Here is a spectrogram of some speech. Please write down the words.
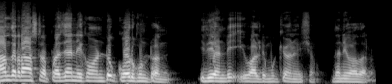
ఆంధ్ర రాష్ట్ర ప్రజానీకం అంటూ కోరుకుంటోంది. ఇది అండి ఇవాళ ముఖ్యమైన విషయం. ధన్యవాదాలు.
